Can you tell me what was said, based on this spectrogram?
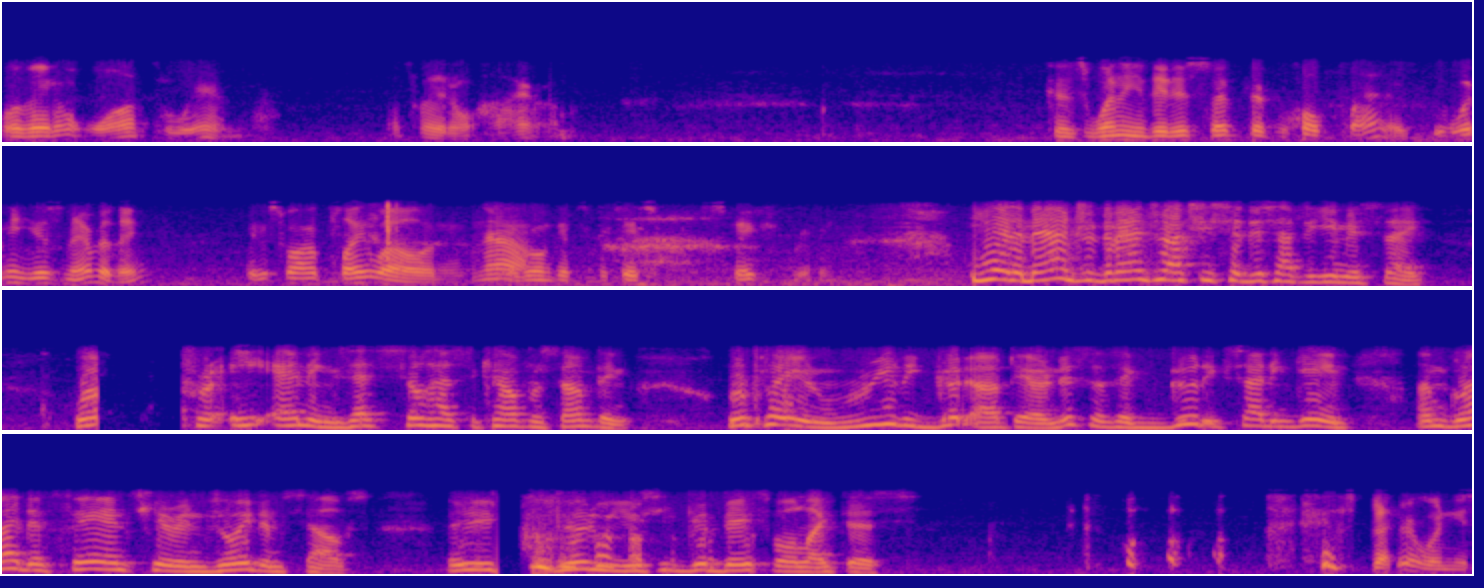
Well, they don't want to win. That's why they don't hire them. Because winning, they just said their whole plan is winning isn't everything. They just want to play well, and No. everyone gets the participation. participation. Yeah, the manager. The manager actually said this after the game yesterday. Well, for eight innings, that still has to count for something. We're playing really good out there, and this is a good, exciting game. I'm glad the fans here enjoyed themselves. It's good when you see good baseball like this. it's better when you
